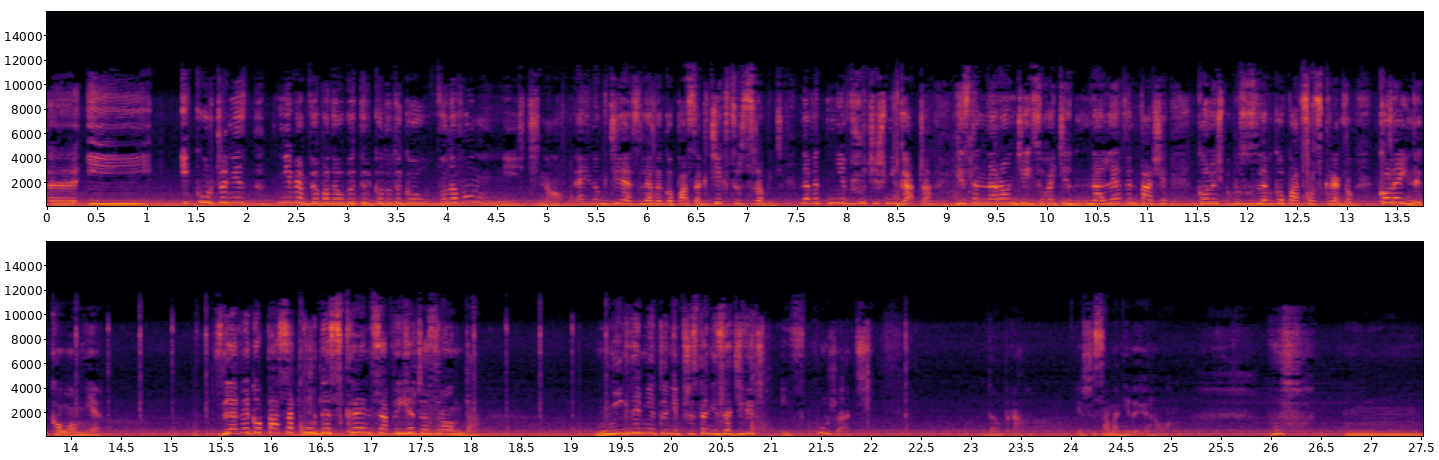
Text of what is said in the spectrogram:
Yy, I, I kurczę, nie, nie wiem, wypadałoby tylko do tego Vodafone iść, no. Ej, no gdzie z lewego pasa? Gdzie chcesz zrobić? Nawet nie wrzucisz migacza. Jestem na rondzie i słuchajcie, na lewym pasie koleś po prostu z lewego pasa skręcał. Kolejny koło mnie. Z lewego pasa, kurde, skręca, wyjeżdża z ronda. Nigdy mnie to nie przestanie zadziwiać i wkurzać. Dobra, jeszcze sama nie wyjechałam. Uff. Mm.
